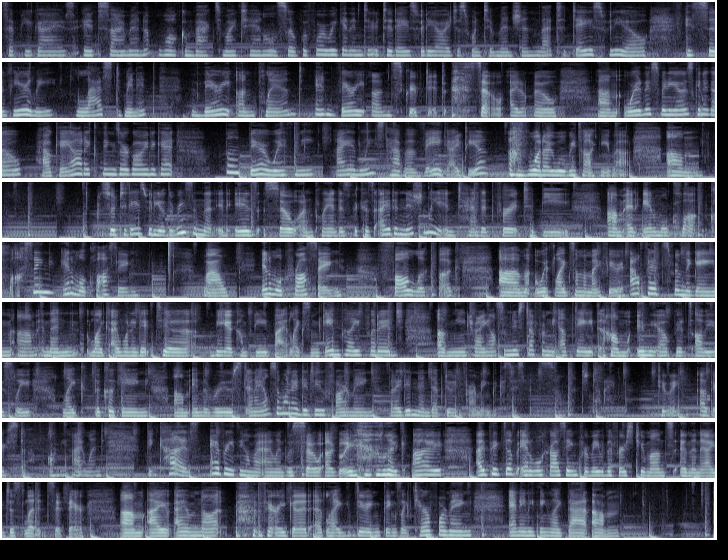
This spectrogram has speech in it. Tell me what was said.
What's up, you guys? It's Simon. Welcome back to my channel. So, before we get into today's video, I just want to mention that today's video is severely last minute, very unplanned, and very unscripted. So, I don't know um, where this video is gonna go, how chaotic things are going to get, but bear with me. I at least have a vague idea of what I will be talking about. Um, so today's video, the reason that it is so unplanned is because I had initially intended for it to be um, an Animal Crossing? Animal Crossing wow, Animal Crossing fall lookbook um, with like some of my favorite outfits from the game. Um, and then like I wanted it to be accompanied by like some gameplay footage of me trying out some new stuff from the update um, in the outfits, obviously, like the cooking um, and the roost. And I also wanted to do farming, but I didn't end up doing farming because I spent so much time doing other stuff on the island because everything on my island was so ugly. like I I picked up Animal Crossing for maybe the first 2 months and then I just let it sit there. Um I I am not very good at like doing things like terraforming and anything like that. Um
